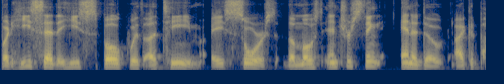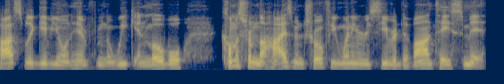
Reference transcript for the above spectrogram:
But he said that he spoke with a team, a source. The most interesting anecdote I could possibly give you on him from the week in mobile comes from the Heisman Trophy winning receiver DeVonta Smith.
